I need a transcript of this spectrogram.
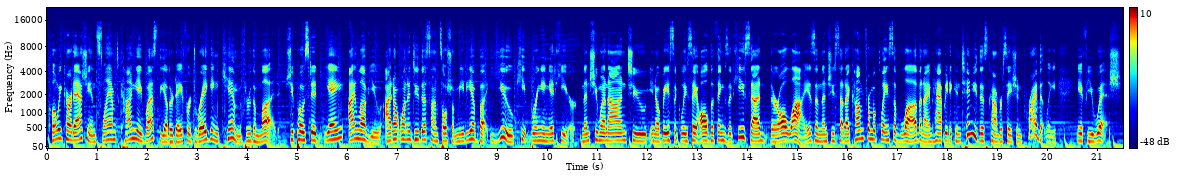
Khloe Kardashian slammed Kanye West the other day for dragging Kim through the mud. She posted, Yay, I love you. I don't want to do this on social media, but you keep bringing it here. And then she went on to, you know, basically say all the things that he said, they're all lies. And then she said, I come from a place of love and I'm happy to continue this conversation privately if you wish.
